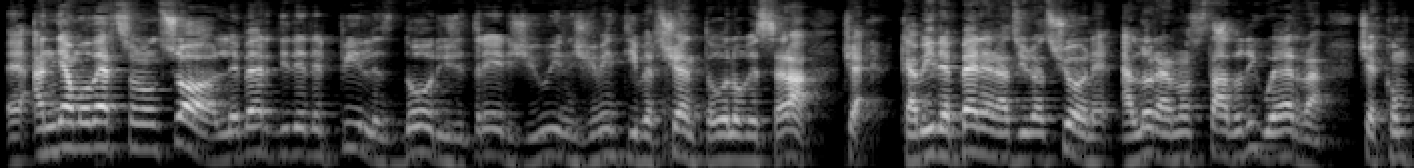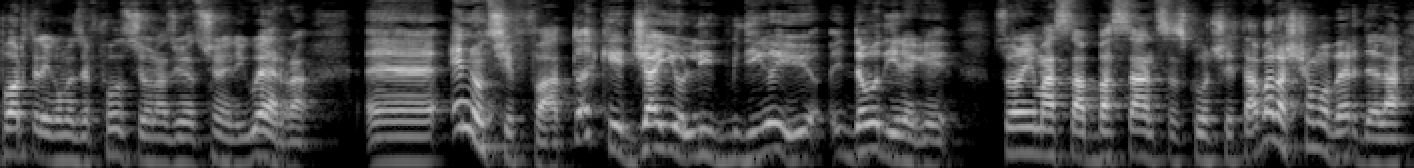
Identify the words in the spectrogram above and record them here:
eh, andiamo verso, non so, le perdite del PIL 12, 13, 15, 20%, quello che sarà, cioè capite bene la situazione, allora è uno stato di guerra, cioè comportate come se fosse una situazione di guerra eh, e non si è fatto, è che già io lì dico io, devo dire che sono rimasto abbastanza sconcertato. Poi lasciamo perdere la,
